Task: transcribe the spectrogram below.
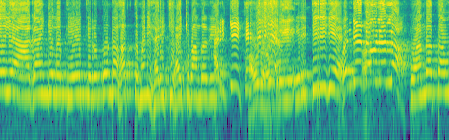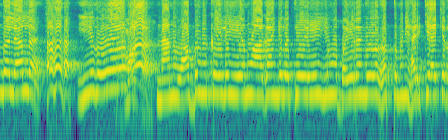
ಕೈಲಿ ಆಗಂಗಿಲ್ಲ ಅಂತ ಹೇಳಿ ತಿರ್ಕೊಂಡು ಹತ್ತು ಮನಿ ಹರಿಕೆ ಹಾಕಿ ಬಂದದಿ. ಹರಕಿ ಹೌದು ತಿರ್ಗಿ ಹೌದ್ರಿ. ತಿರಿ ತಿರುಗಿ. ಒಂದೇ ಒಂದ ತವಂದಲ್ಲಿ ಅಲ್ಲ. ಇದು ನಾನು ಒಬ್ಬನ ಕೈಲಿ ಏನು ಆಗಂಗಿಲ್ಲ ಅಂತ ಹೇಳಿ ಇವ ಬಹಿರಂಗದೊಳಗ ಹತ್ತು ಮನಿ ಹರಿಕೆ ಹಾಕಿದ.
